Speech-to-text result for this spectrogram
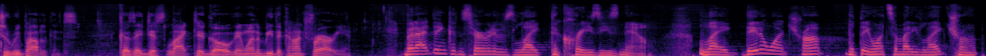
to Republicans because they just like to go. They want to be the contrarian. But I think conservatives like the crazies now. Like they don't want Trump, but they want somebody like Trump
